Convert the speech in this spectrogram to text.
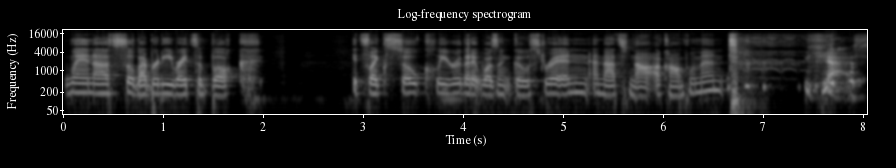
when a celebrity writes a book. It's like so clear that it wasn't ghost written, and that's not a compliment. Yes.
